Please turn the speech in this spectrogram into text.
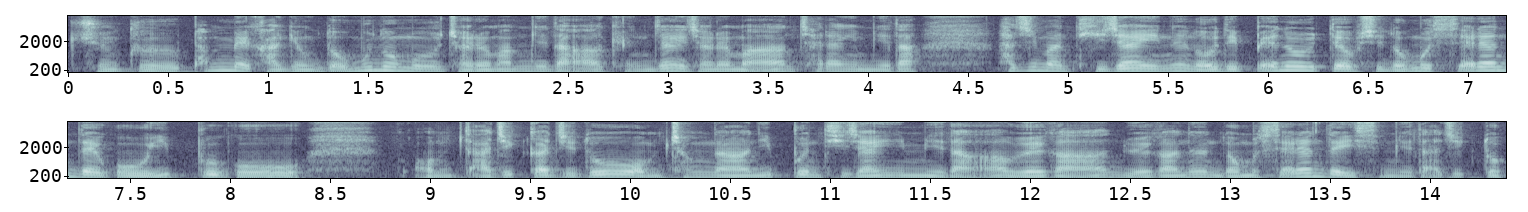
주, 그 판매 가격 너무너무 저렴합니다. 굉장히 저렴한 차량입니다. 하지만 디자인은 어디 빼놓을 데 없이 너무 세련되고 이쁘고 엄, 아직까지도 엄청난 이쁜 디자인입니다. 외관, 외관은 너무 세련되어 있습니다. 아직도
